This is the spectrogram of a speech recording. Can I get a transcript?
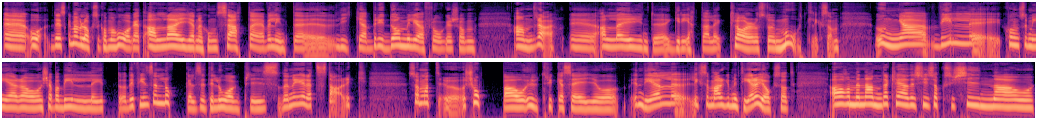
Eh, och det ska man väl också komma ihåg att alla i generation Z är väl inte eh, lika brydda om miljöfrågor som andra. Eh, alla är ju inte Greta eller klarar att stå emot liksom unga vill eh, konsumera och köpa billigt och det finns en lockelse till lågpris och den är ju rätt stark. Som att eh, shoppa och uttrycka sig och en del liksom argumenterar ju också att ja, men andra kläder sys också i Kina och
